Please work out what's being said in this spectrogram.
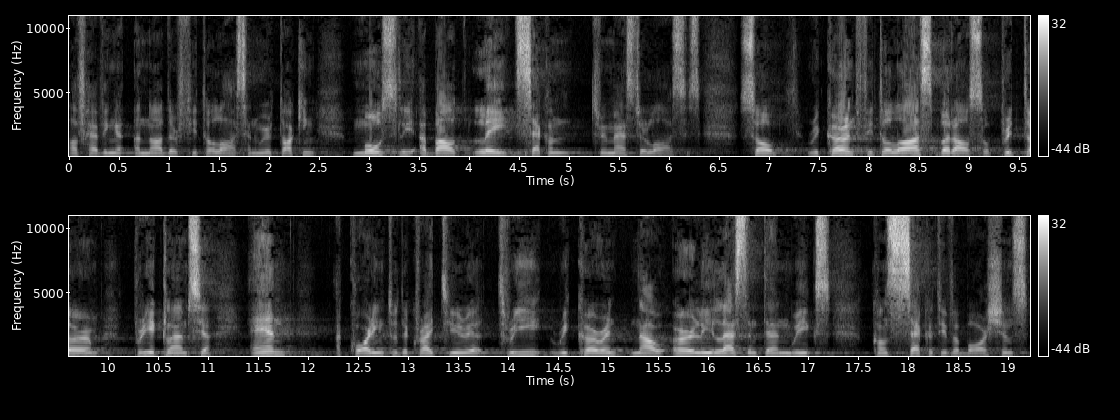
of having a- another fetal loss. And we're talking mostly about late second trimester losses. So recurrent fetal loss, but also preterm, preeclampsia, and according to the criteria, three recurrent, now early, less than 10 weeks consecutive abortions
